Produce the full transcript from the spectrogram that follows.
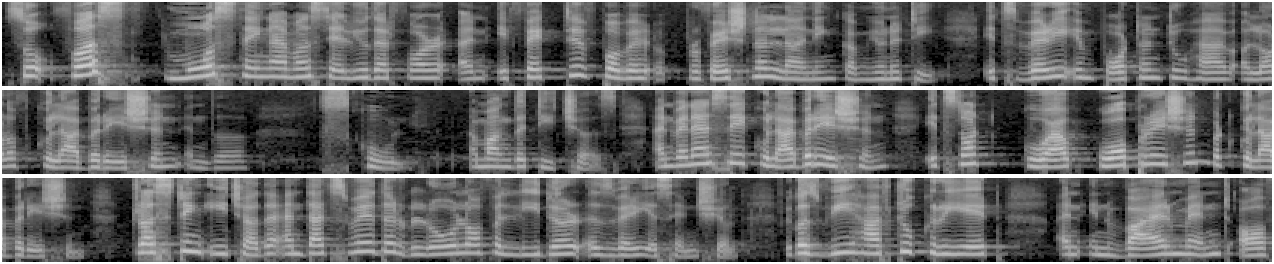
So first, most thing I must tell you that for an effective professional learning community, it's very important to have a lot of collaboration in the school among the teachers. And when I say collaboration, it's not co cooperation, but collaboration trusting each other, and that's where the role of a leader is very essential. Because we have to create an environment of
